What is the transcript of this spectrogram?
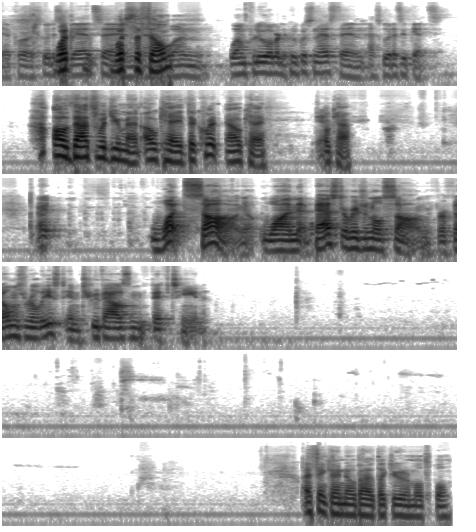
Yeah, for as good as What- it gets. what's the and, uh, film? one, one flew over the cuckoo's nest, and as good as it gets. Oh, that's what you meant. Okay, the quit. Okay, Yeah. okay. All right. What song won Best Original Song for films released in 2015? I think I know, but I'd like to go to multiple.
